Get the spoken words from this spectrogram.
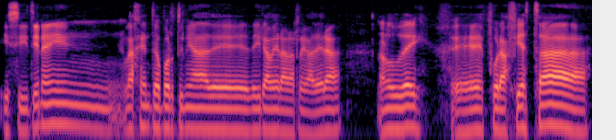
y si tienen la gente oportunidad de, de ir a ver a la regadera, no lo dudéis, es pura fiesta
